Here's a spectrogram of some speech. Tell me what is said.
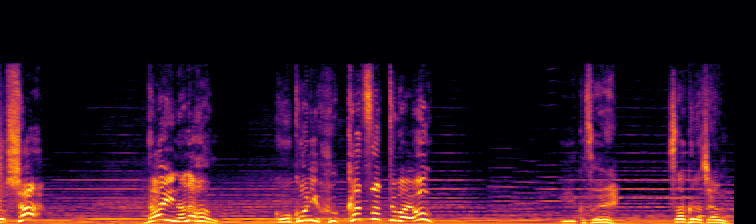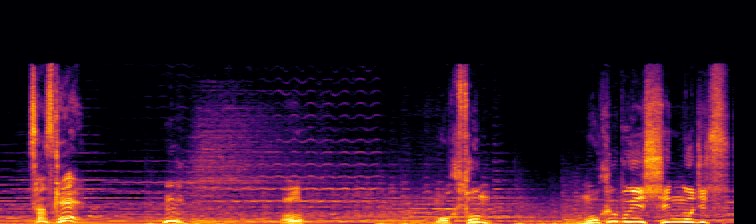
よっしゃ。第7班。ここに復活だってばよ。行くぜさくらちゃんサスケ。おう木遁木分身の術。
